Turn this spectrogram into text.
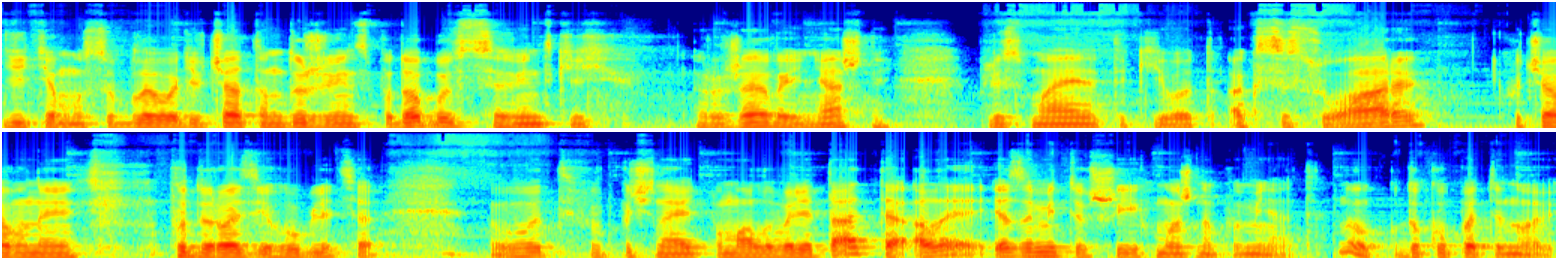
дітям, особливо дівчатам, дуже він сподобався. Він такий рожевий, няшний, плюс має такі от аксесуари. Хоча вони по дорозі губляться, от, починають помалу вилітати, але я замітив, що їх можна поміняти. Ну, докупити нові.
